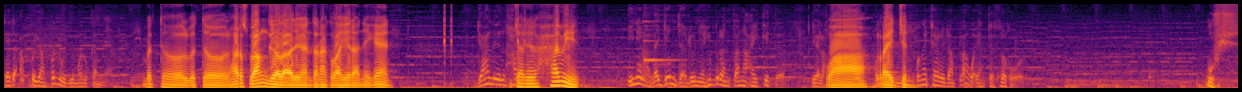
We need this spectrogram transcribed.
tiada apa yang perlu dimalukannya. Betul, betul. Harus bangga lah dengan tanah kelahiran ni kan. Jalil Hamid, Jalil Hamid. inilah legenda dunia hiburan tanah air kita. Dialah Wah, legend. pengacara dan pelawak yang tersohor. Ush.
